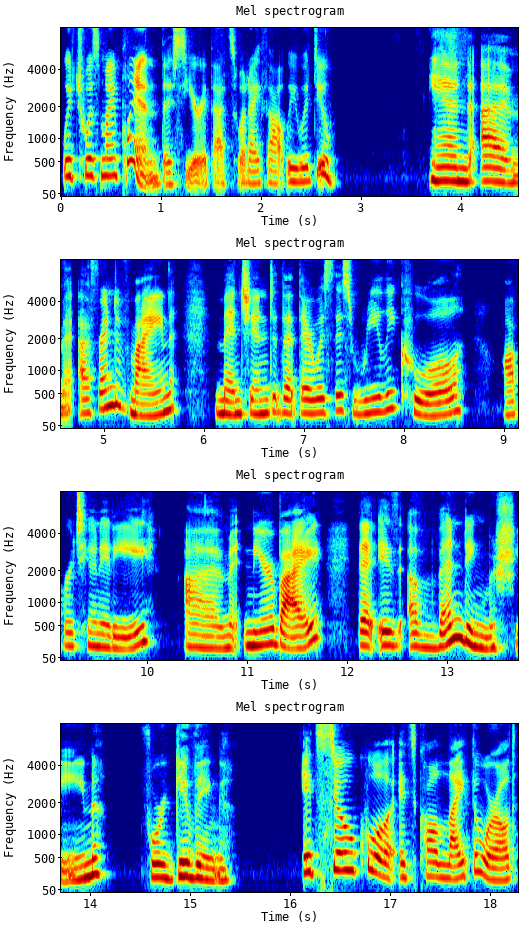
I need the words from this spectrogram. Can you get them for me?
which was my plan this year. That's what I thought we would do. And um, a friend of mine mentioned that there was this really cool opportunity um, nearby that is a vending machine for giving. It's so cool. It's called Light the World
